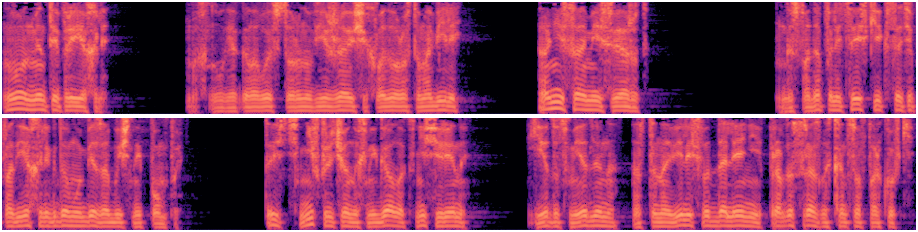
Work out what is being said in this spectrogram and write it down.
«Вон менты приехали», — махнул я головой в сторону въезжающих во двор автомобилей. «Они сами и свяжут. Господа полицейские, кстати, подъехали к дому без обычной помпы. То есть ни включенных мигалок, ни сирены. Едут медленно, остановились в отдалении, правда, с разных концов парковки.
